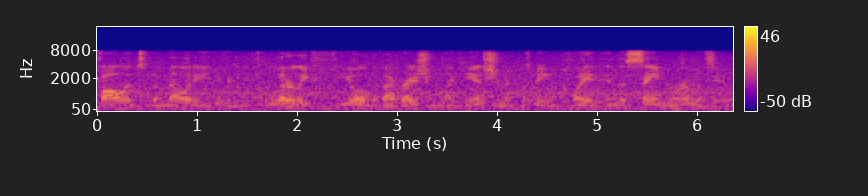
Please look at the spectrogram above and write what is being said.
fall into the melody, you could literally feel the vibration, like the instrument was being played in the same room as you.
